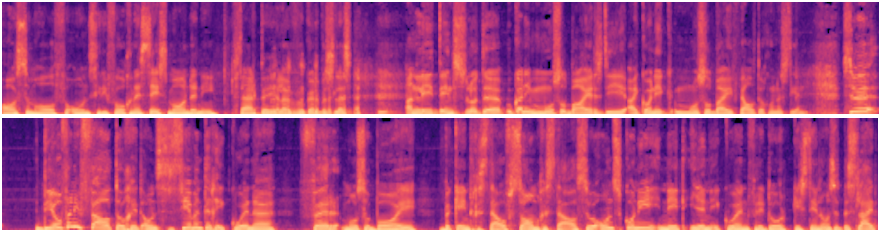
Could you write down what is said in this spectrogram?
asemhaal vir ons hierdie volgende 6 maande nie. Sterkte julle woeker beslis. Annelie ten slotte, hoe kan die Mosselbaaiers die iconic Mosselbaai veldtog ondersteun? So deel van die veldtog het ons 70 ikone vir Mosselbaai bekend gestel of saamgestel. So ons kon nie net een ikoon vir die dorp kies nie. Ons het besluit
